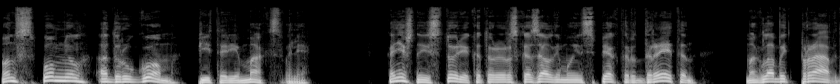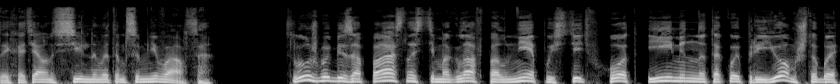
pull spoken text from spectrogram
он вспомнил о другом Питере Максвелле. Конечно, история, которую рассказал ему инспектор Дрейтон, могла быть правдой, хотя он сильно в этом сомневался. Служба безопасности могла вполне пустить в ход именно такой прием, чтобы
